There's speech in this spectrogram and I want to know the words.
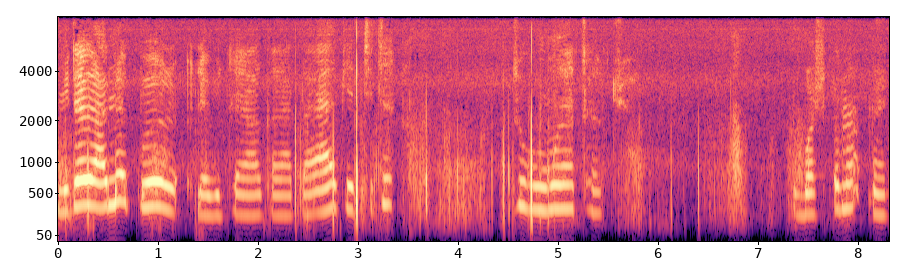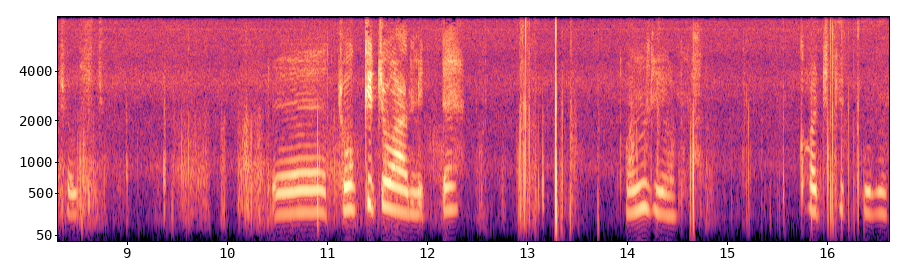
Mide vermek böyle bir şey arkadaşlar. Herkes sizi bulmaya çalışıyor. Başka ne yapmaya çalışacak? Ee, çok kişi var midde. Onu diyorum. Kaç git buradan.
